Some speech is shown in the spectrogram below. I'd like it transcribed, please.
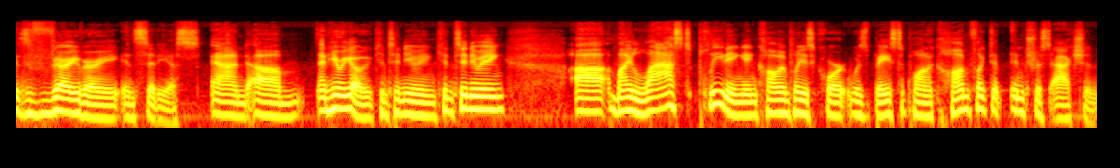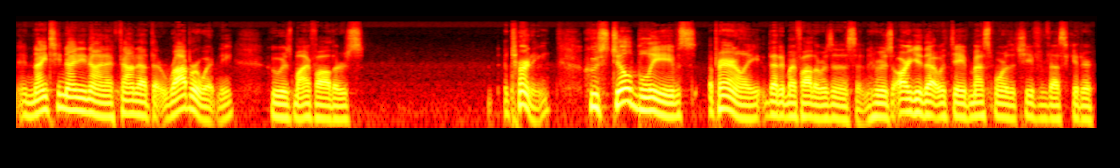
it's very, very insidious. And um, and here we go. Continuing, continuing. Uh, my last pleading in common pleas court was based upon a conflict of interest action. In 1999, I found out that Robert Whitney, who is my father's attorney who still believes, apparently, that my father was innocent, who has argued that with Dave Messmore, the chief investigator.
